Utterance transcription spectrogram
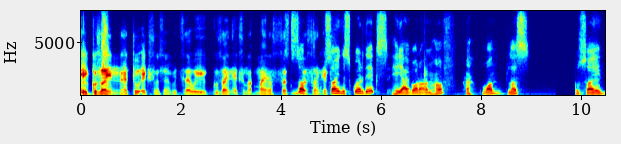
ال cosine 2 x مثلا بتساوي cosine x minus cosine x cosine squared x هي عبارة عن half ها 1 plus cosine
